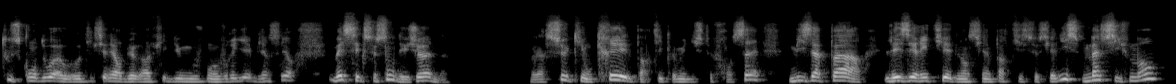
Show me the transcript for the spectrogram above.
tout ce qu'on doit au dictionnaire biographique du mouvement ouvrier, bien sûr, mais c'est que ce sont des jeunes. Voilà, ceux qui ont créé le Parti communiste français, mis à part les héritiers de l'ancien Parti socialiste, massivement,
